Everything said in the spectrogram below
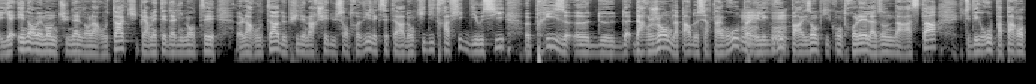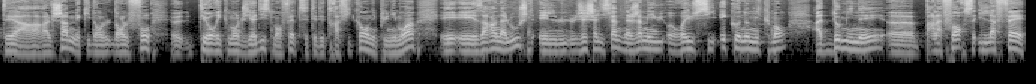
Et il y a énormément de tunnels dans la Ruta qui permettaient d'alimenter la Ruta depuis les marchés du centre ville etc. Donc qui dit trafic dit aussi euh, prise euh, de d'argent de la part de certains groupes. Mmh, et les groupes, mmh. par exemple, qui contrôlaient la zone d'Arasta, étaient des groupes apparentés à Harar al-Sham, mais qui dans, dans le fond, euh, théoriquement djihadistes, mais en fait c'était des trafiquants, ni plus ni moins. Et, et Zaran Alouch et le Jaish al-Islam n'a jamais eu, réussi économiquement à dominer par la force. Il l'a fait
